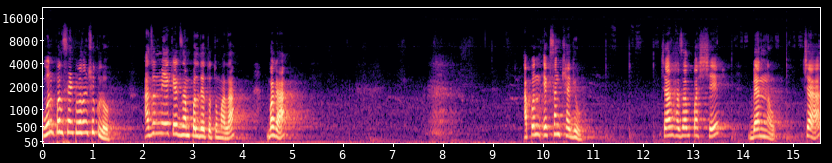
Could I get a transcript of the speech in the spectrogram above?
वन पर्सेंटवरून शिकलो. अजून मी एक एक्झाम्पल देतो तुम्हाला. बघा. आपण एक संख्या घेऊ. चार हजार पाचशे ब्याण्णवच्या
